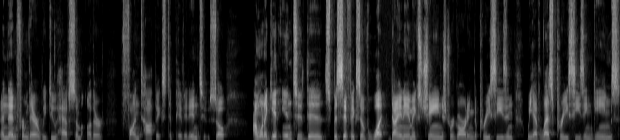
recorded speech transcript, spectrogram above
And then from there, we do have some other fun topics to pivot into. So I want to get into the specifics of what dynamics changed regarding the preseason. We have less preseason games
